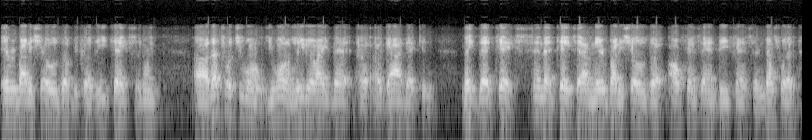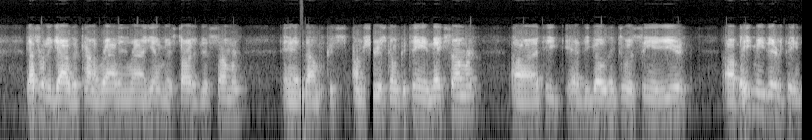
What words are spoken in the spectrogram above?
everybody shows up because he texts them uh, that's what you want. You want a leader like that, a, a guy that can make that text, send that text out, and everybody shows up, offense and defense, and that's what that's what the guys are kind of rallying around him. It started this summer, and um, I'm sure it's going to continue next summer uh, as he as he goes into his senior year. Uh, but he means everything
